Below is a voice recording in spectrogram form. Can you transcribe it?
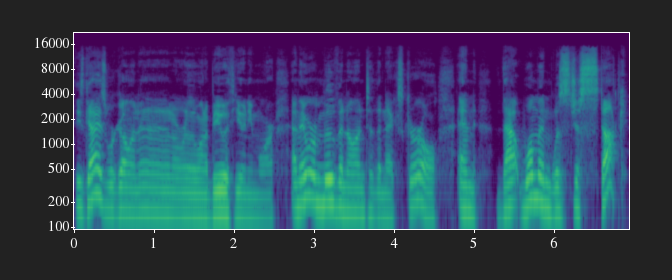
these guys were going, eh, I don't really want to be with you anymore. And they were moving on to the next girl. And that woman was just stuck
